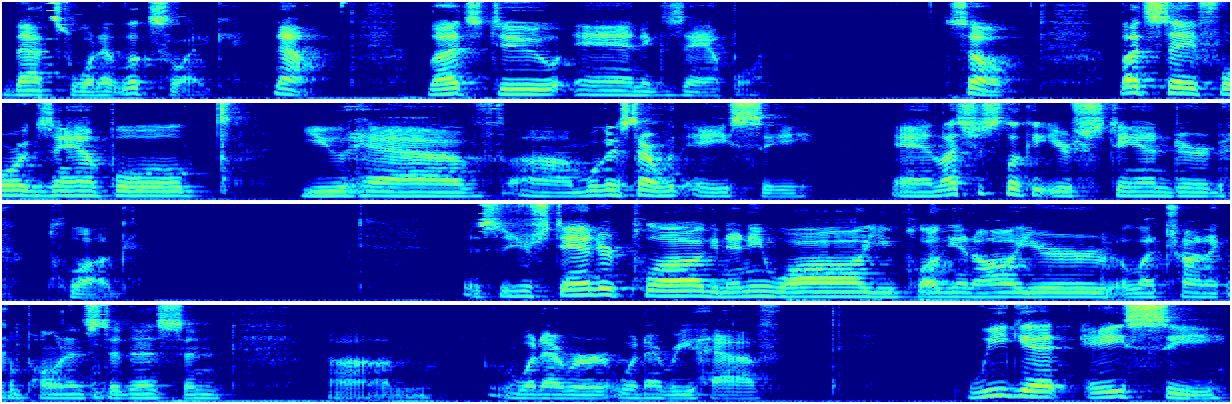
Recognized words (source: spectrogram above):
that's what it looks like. Now, let's do an example. So, let's say, for example, you have, um, we're going to start with AC, and let's just look at your standard plug. This is your standard plug in any wall. You plug in all your electronic components to this and um, whatever, whatever you have. We get AC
